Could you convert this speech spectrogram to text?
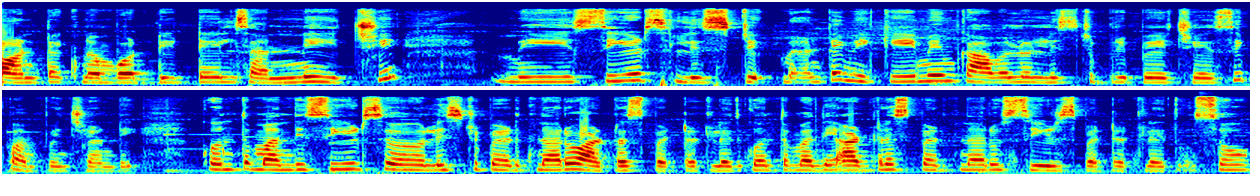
contact number details అన్నీ ఇచ్చి మీ సీడ్స్ లిస్ట్ అంటే మీకు ఏమేమి కావాలో లిస్ట్ ప్రిపేర్ చేసి పంపించండి. కొంతమంది సీడ్స్ లిస్ట్ uh, పెడుతున్నారు అడ్రస్ పెట్టట్లేదు. కొంతమంది అడ్రస్ పెడుతున్నారు సీడ్స్ పెట్టట్లేదు. సో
